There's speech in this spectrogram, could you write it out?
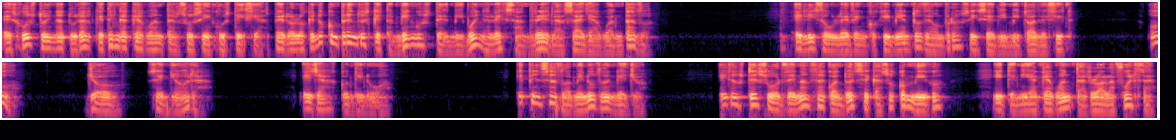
es justo y natural que tenga que aguantar sus injusticias, pero lo que no comprendo es que también usted, mi buen Alexandre, las haya aguantado. Él hizo un leve encogimiento de hombros y se limitó a decir, «Oh, yo, señora». Ella continuó. «He pensado a menudo en ello. Era usted su ordenanza cuando él se casó conmigo y tenía que aguantarlo a la fuerza.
